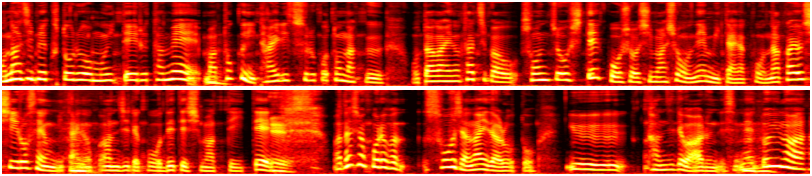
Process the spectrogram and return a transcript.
あ、同じベクトルを向いているため、まあ、特に対立することなくお互いの立場を尊重して交渉しましょうねみたいなこう仲良し路線みたいな感じでこう出てしまっていて、私はこれはそうじゃないだろうという感じではあるんですよね。というのは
